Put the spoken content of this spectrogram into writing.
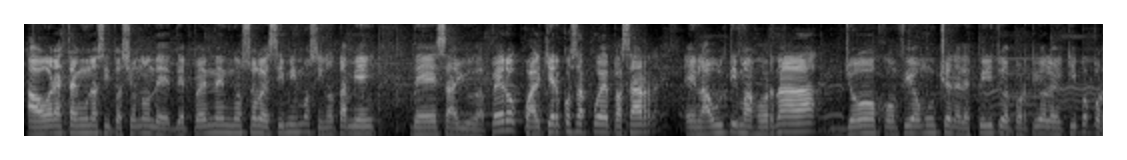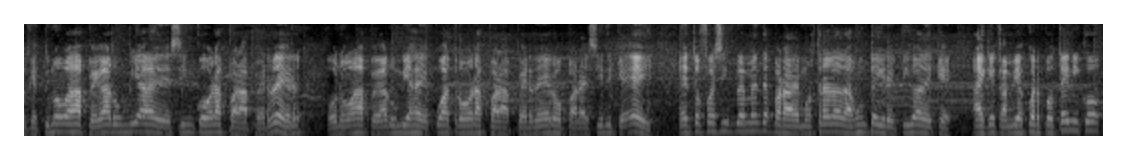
ahora está en una situación donde dependen no solo de sí mismos, sino también de esa ayuda. Pero cualquier cosa puede pasar en la última jornada. Yo confío mucho en el espíritu deportivo del equipo porque tú no vas a pegar un viaje de 5 horas para perder o no vas a pegar un viaje de 4 horas para perder o para decir que, hey, esto fue simplemente para demostrar a la junta directiva de que hay que cambiar cuerpo técnico,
